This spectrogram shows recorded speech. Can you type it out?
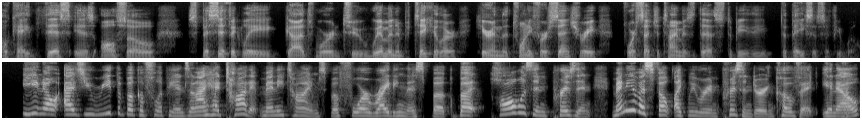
okay, this is also specifically God's word to women in particular here in the 21st century for such a time as this to be the the basis, if you will? You know, as you read the book of Philippians, and I had taught it many times before writing this book, but Paul was in prison. Many of us felt like we were in prison during COVID, you know.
